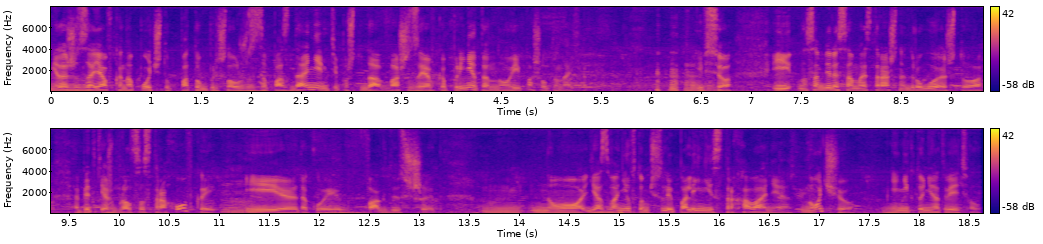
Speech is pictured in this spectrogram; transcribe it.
Мне даже заявка на почту потом пришла уже с запозданием, типа, что да, ваша заявка принята, но и пошел ты нахер. И все. И на самом деле самое страшное другое, что, опять-таки, я же брал со страховкой, и такой, fuck this shit. Но я звонил в том числе по линии страхования ночью, мне никто не ответил.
